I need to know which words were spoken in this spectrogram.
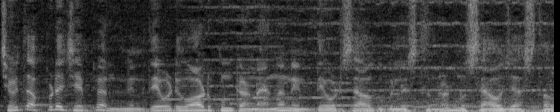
చెబితే అప్పుడే చెప్పాను నేను దేవుడి వాడుకుంటాను ఆయన నేను దేవుడి సేవకు పిలుస్తున్నాడు నువ్వు సేవ చేస్తావు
